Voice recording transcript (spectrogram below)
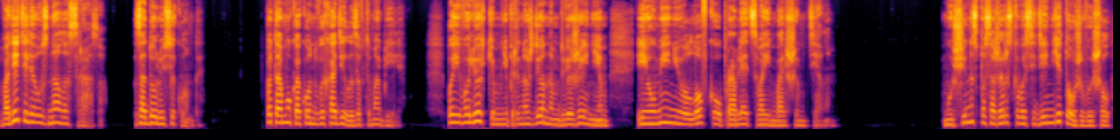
Водителя узнала сразу, за долю секунды. Потому как он выходил из автомобиля. По его легким непринужденным движениям и умению ловко управлять своим большим телом. Мужчина с пассажирского сиденья тоже вышел,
